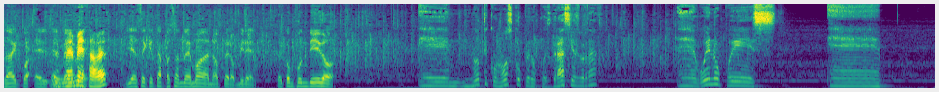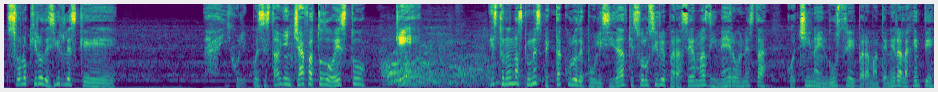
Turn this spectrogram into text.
¿Sabe cua- el, El meme, ¿sabes? Ya sé que está pasando de moda, ¿no? Pero miren, estoy confundido. Eh, no te conozco, pero pues gracias, ¿verdad? Eh, bueno, pues... Eh, solo quiero decirles que... Ay, híjole, pues está bien chafa todo esto. ¿Qué? Esto no es más que un espectáculo de publicidad que solo sirve para hacer más dinero en esta cochina industria y para mantener a la gente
